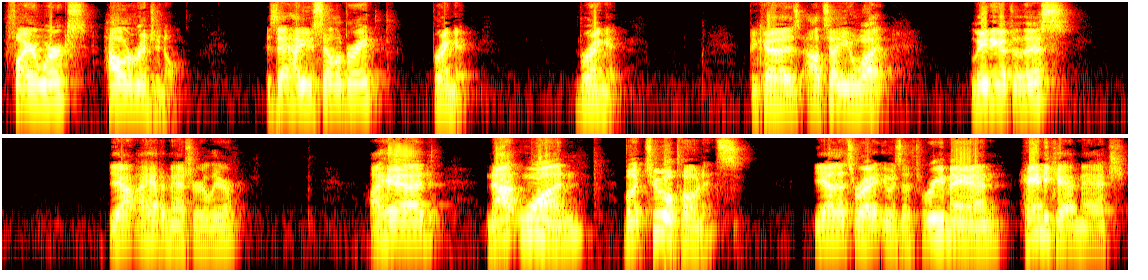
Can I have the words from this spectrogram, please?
Fireworks? How original. Is that how you celebrate? Bring it. Bring it. Because I'll tell you what, leading up to this, yeah, I had a match earlier. I had not one, but two opponents. Yeah, that's right. It was a three man handicap match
